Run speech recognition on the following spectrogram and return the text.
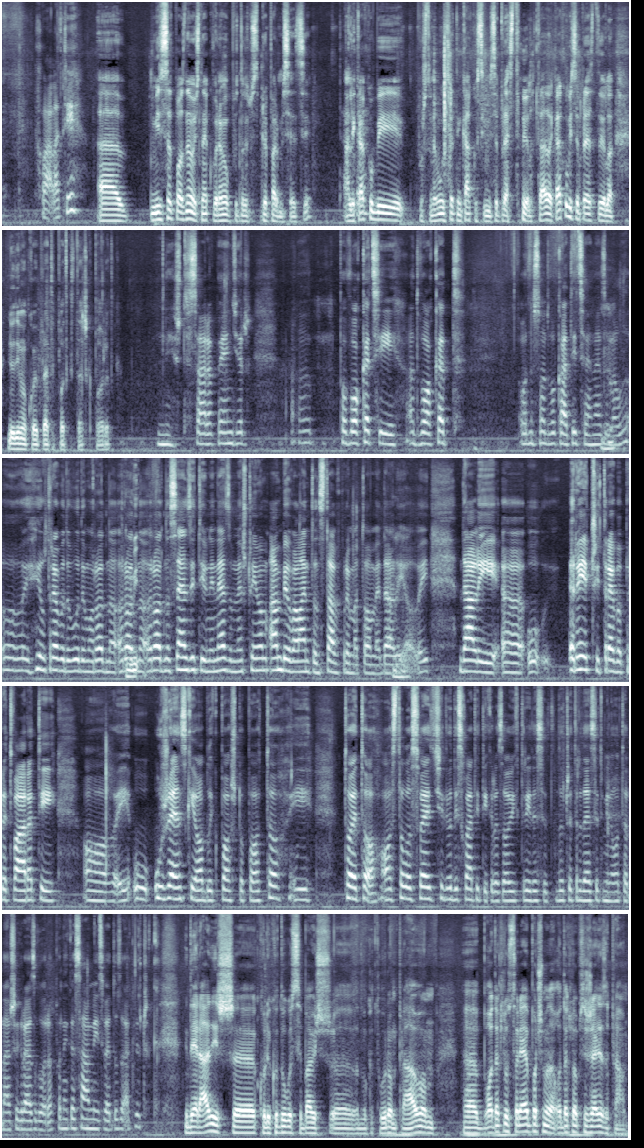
Hvala ti. A, mi se sad poznajemo već neko vreme, pre par meseci. Tako ali kako bi, pošto ne mogu setim kako si mi se predstavila tada, kako bi se predstavila ljudima koji prate podcast Tačka povratka? Ništa, Sara Penđer, po vokaciji advokat, odnosno advokatica, ne znam, mm. ili, ovaj, ili treba da budemo rodno, rodno, Mi... rodno senzitivni, ne znam, nešto imam ambivalentan stav prema tome, da li, mm. ovaj, da li uh, u, reči treba pretvarati ovaj, u, u ženski oblik pošto poto i to je to. Ostalo sve će ljudi shvatiti kroz ovih 30 do 40 minuta našeg razgovora, pa neka sami izvedu zaključak. Gde radiš, e, koliko dugo se baviš e, advokaturom, pravom, e, odakle u stvari, počnemo da, odakle uopšte želja za pravom?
